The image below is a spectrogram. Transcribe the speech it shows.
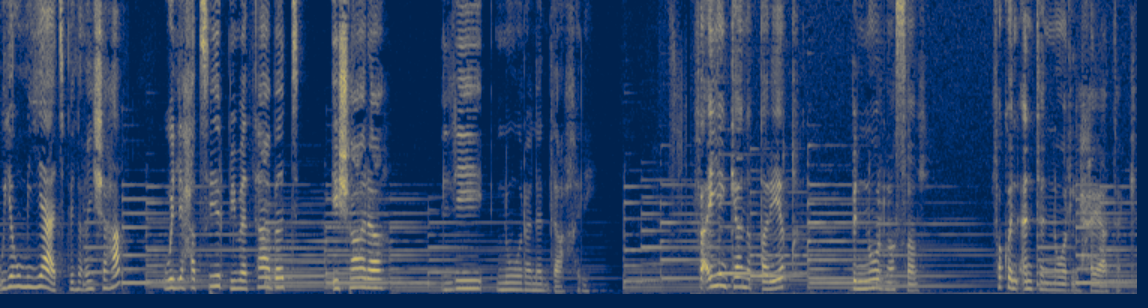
ويوميات بنعيشها واللي حتصير بمثابة إشارة لنورنا الداخلي. فأيا كان الطريق بالنور نصل فكن أنت النور لحياتك.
